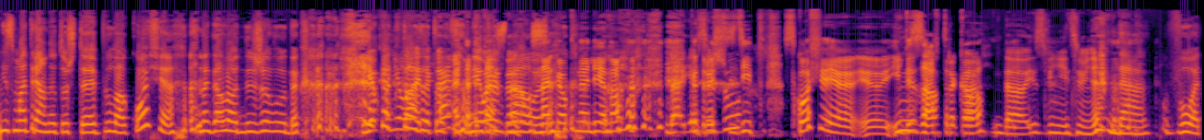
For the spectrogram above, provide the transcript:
Несмотря на то, что я пила кофе на голодный желудок. Я поняла, это мне намек на Лену, да, я которая сидит с кофе э, и без завтрака. Да, извините меня. Да, вот.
